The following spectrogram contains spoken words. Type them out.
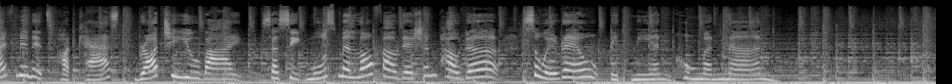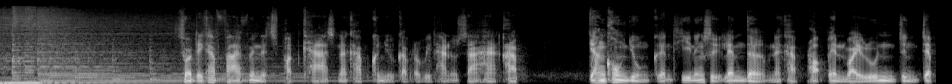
5 minutes podcast brought to you by ศศิ smooth mellow foundation powder สวยเร็ว ปิดเนียน คุมมันนาน สวัสดีครับ 5 minutes podcast นะครับ คุณอยู่กับรวิศ หาญอุตสาหะครับ ยังคงอยู่กันที่หนังสือเล่มเดิมนะครับ เพราะเป็นวัยรุ่นจึงเจ็บ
